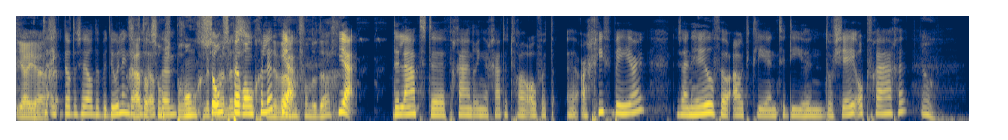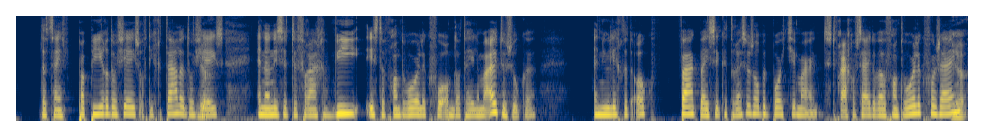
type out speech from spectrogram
Ja, ja. Dat- dat is wel de bedoeling. Gaat dat ook soms een- per ongeluk soms per ongeluk, In de waan ja. van de dag? Ja, de laatste vergaderingen gaat het vooral over het eh, archiefbeheer. Er zijn heel veel oud-cliënten die hun dossier opvragen. Oh. Dat zijn papieren dossiers of digitale dossiers. En dan is het de vraag wie is er verantwoordelijk voor om dat helemaal uit te zoeken. En nu ligt het ook vaak bij secretaresses op het bordje, maar het is de vraag of zij er wel verantwoordelijk voor zijn. Ja. We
